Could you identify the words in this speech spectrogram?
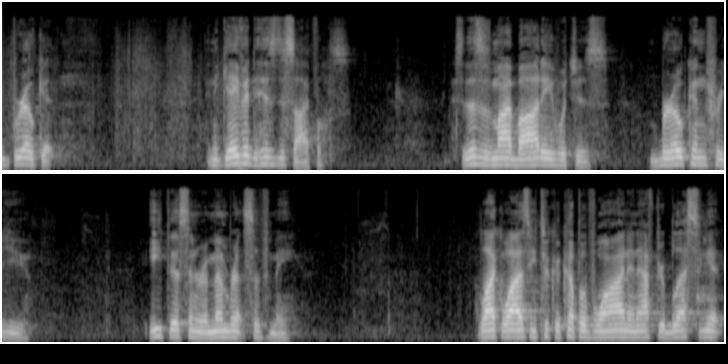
He broke it. And he gave it to his disciples. Said, This is my body, which is broken for you. Eat this in remembrance of me. Likewise, he took a cup of wine, and after blessing it,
